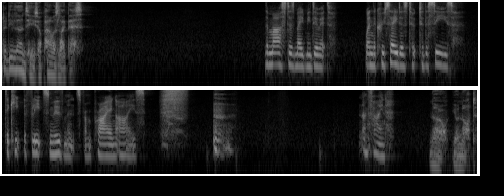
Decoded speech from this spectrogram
did you learn to use your powers like this? The Masters made me do it. When the Crusaders took to the seas, to keep the fleet's movements from prying eyes. I'm fine. No, you're not.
